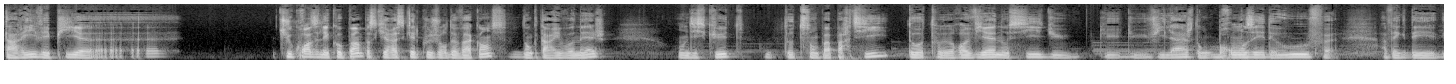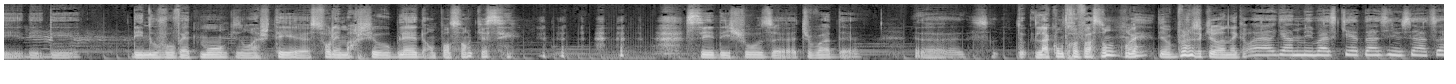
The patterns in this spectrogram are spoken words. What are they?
tu arrives et puis euh, tu croises les copains parce qu'il reste quelques jours de vacances, donc tu arrives aux neiges, on discute, d'autres sont pas partis, d'autres reviennent aussi du, du, village, donc bronzés de ouf, avec des, des, des, nouveaux vêtements qu'ils ont achetés euh, sur les marchés au bled en pensant que c'est c'est des choses, euh, tu vois, de, euh, la contrefaçon, ouais. Il y a plein de gens qui regarde mes baskets, hein, ça, ça.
